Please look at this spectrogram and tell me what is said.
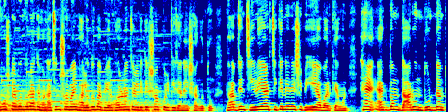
নমস্কার বন্ধুরা, কেমন আছেন সবাই? ভালো তো পাবে আর ঘরনা চ্যানেলটিতে সকলকে জানাই স্বাগত। ভাবছেন চিড়ে আর চিকেনের রেসিপি এ আবার কেমন? হ্যাঁ একদম দারুণ, দুর্দান্ত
